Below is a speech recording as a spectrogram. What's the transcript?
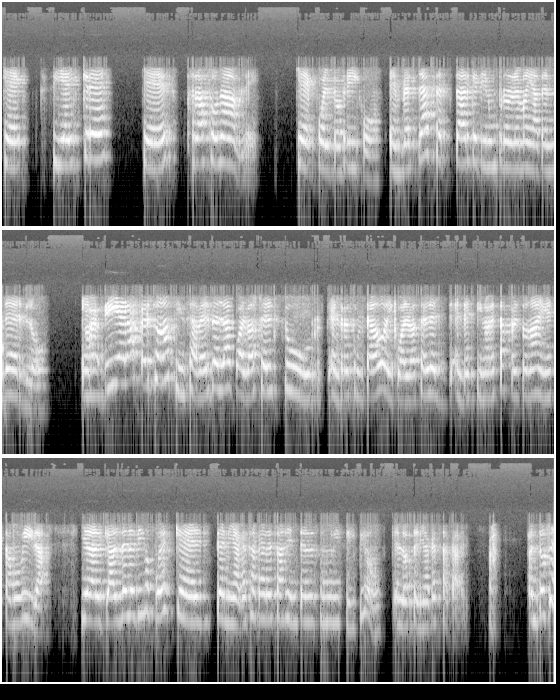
que si él cree que es razonable que Puerto Rico, en vez de aceptar que tiene un problema y atenderlo, envíe a las personas sin saber verdad cuál va a ser su el resultado y cuál va a ser el, destino de estas personas en esta movida. Y el alcalde le dijo pues que él tenía que sacar a esa gente de su municipio, que los tenía que sacar. Entonces,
